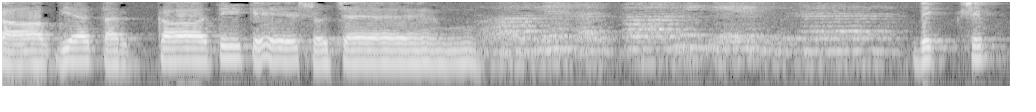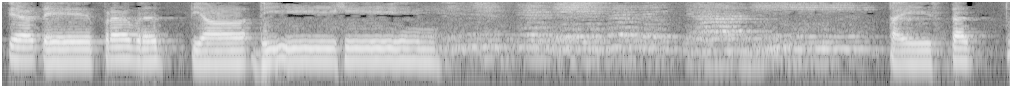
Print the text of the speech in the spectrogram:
काव्यतर्कातिकेषु च विक्षिप्यते प्रवृत्त्यादीः तैस्तत्त्वस्मृत्य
